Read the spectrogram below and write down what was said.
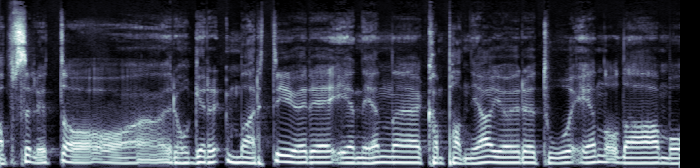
Absolutt. Og Roger Marti gjør 1-1. Campagna gjør 2-1, og da må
